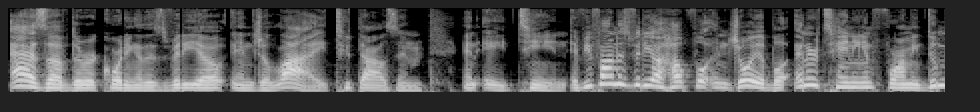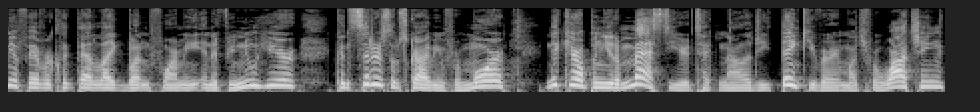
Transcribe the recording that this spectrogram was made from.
as of the recording of this video in July 2018. If you found this video helpful, enjoyable, entertaining, and informing, do me a favor, click that like button for me. And if you're new here, consider subscribing for more. Nick here helping you to master your technology. Thank you very much for watching.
